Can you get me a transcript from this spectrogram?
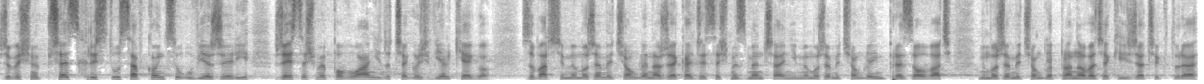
żebyśmy przez Chrystusa w końcu uwierzyli, że jesteśmy powołani do czegoś wielkiego. Zobaczcie, my możemy ciągle narzekać, że jesteśmy zmęczeni, my możemy ciągle imprezować, my możemy ciągle planować jakieś rzeczy, które,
